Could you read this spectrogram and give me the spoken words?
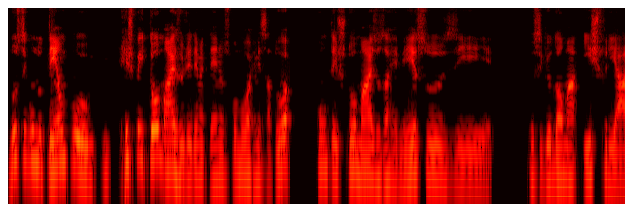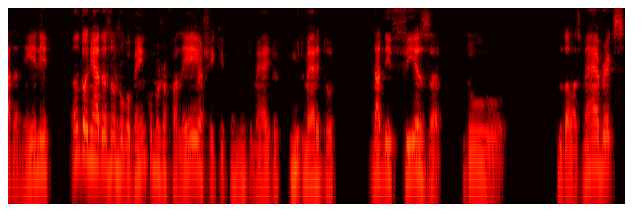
no segundo tempo, respeitou mais o J.D. McDaniels como arremessador, contestou mais os arremessos e conseguiu dar uma esfriada nele. Anthony Edwards não jogou bem, como eu já falei, eu achei que foi muito mérito, muito mérito da defesa do, do Dallas Mavericks.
